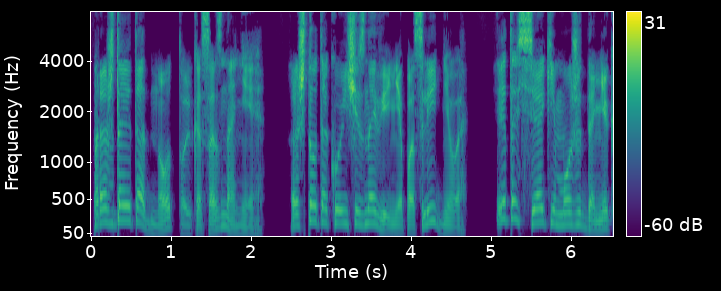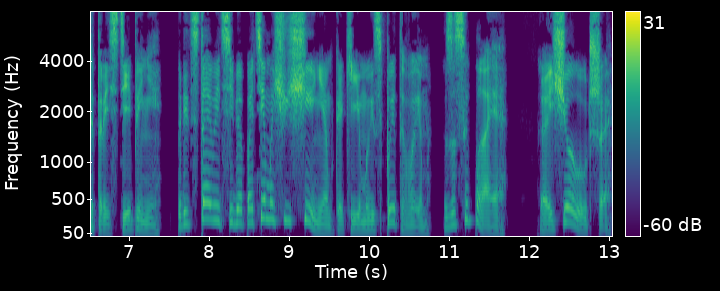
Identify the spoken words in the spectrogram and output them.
порождает одно только сознание. А что такое исчезновение последнего? Это всякий может до некоторой степени представить себя по тем ощущениям, какие мы испытываем, засыпая. А еще лучше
